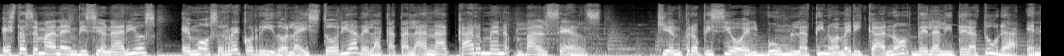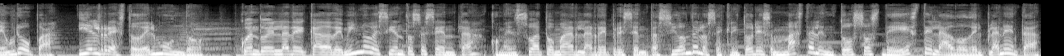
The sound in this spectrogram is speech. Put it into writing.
Esta semana en Visionarios hemos recorrido la historia de la catalana Carmen Balcells, quien propició el boom latinoamericano de la literatura en Europa y el resto del mundo, cuando en la década de 1960 comenzó a tomar la representación de los escritores más talentosos de este lado del planeta,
